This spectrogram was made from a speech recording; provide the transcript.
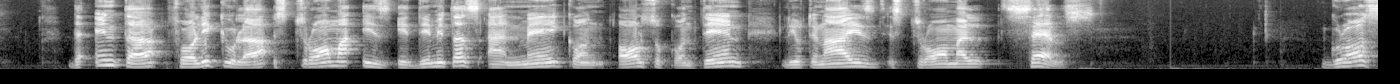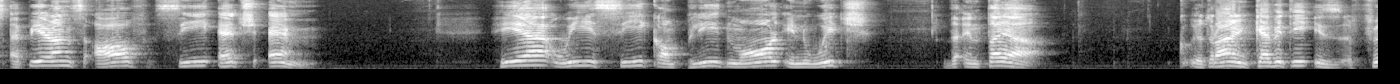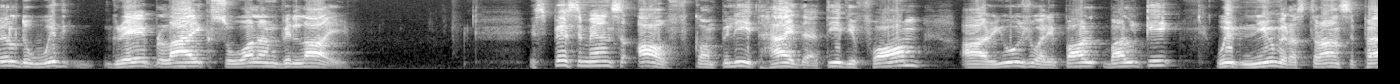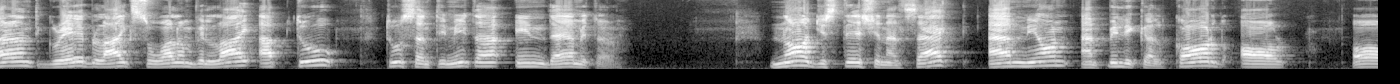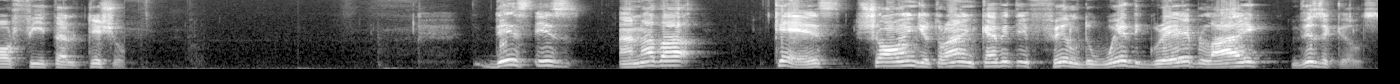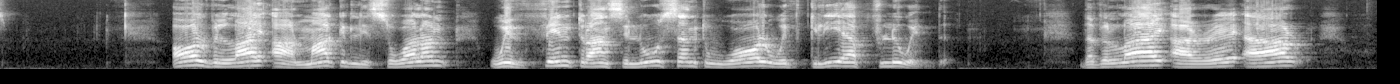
The interfollicular stroma is edematous and may con also contain luteinized stromal cells. Gross appearance of CHM. Here we see complete mole in which the entire uterine cavity is filled with grape-like swollen villi. Specimens of complete hydatidiform are usually bulky with numerous transparent grape-like swollen villi up to 2 cm in diameter. No gestational sac, amnion, umbilical cord, or, or fetal tissue. This is another case showing uterine cavity filled with grape-like vesicles. All villi are markedly swollen with thin translucent wall with clear fluid. The villi are, are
